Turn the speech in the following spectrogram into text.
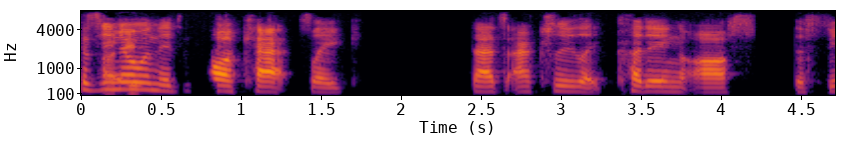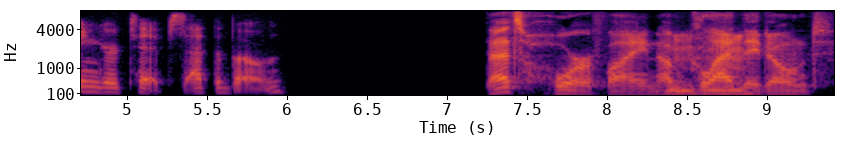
Because you I- know when they claw cats, like that's actually like cutting off the fingertips at the bone. That's horrifying. I'm Mhm. glad they don't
